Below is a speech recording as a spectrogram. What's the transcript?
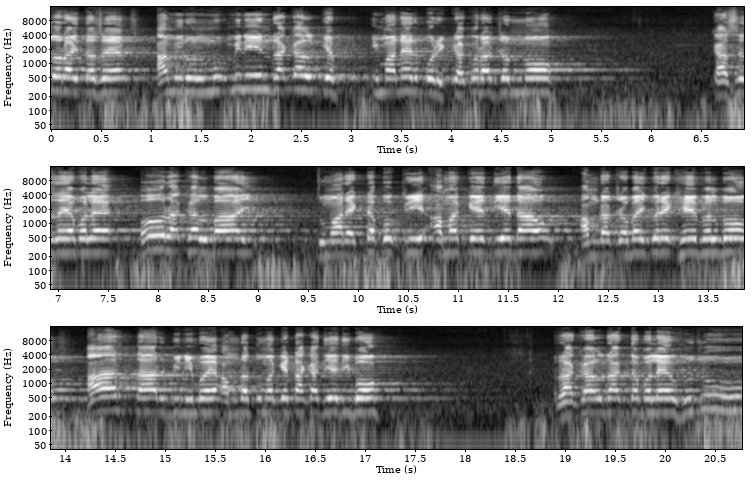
চড়াইতেছে। আমিরুল মুমিনিন রাখালকে ইমানের পরীক্ষা করার জন্য কাছে যাইয়া বলে, ও রাখাল ভাই, তোমার একটা বকরি আমাকে দিয়ে দাও, আমরা জবাই করে খেয়ে ফেলব, আর তার বিনিময়ে আমরা তোমাকে টাকা দিয়ে দিব। রাখাল রাখদা বলে, হুজুর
